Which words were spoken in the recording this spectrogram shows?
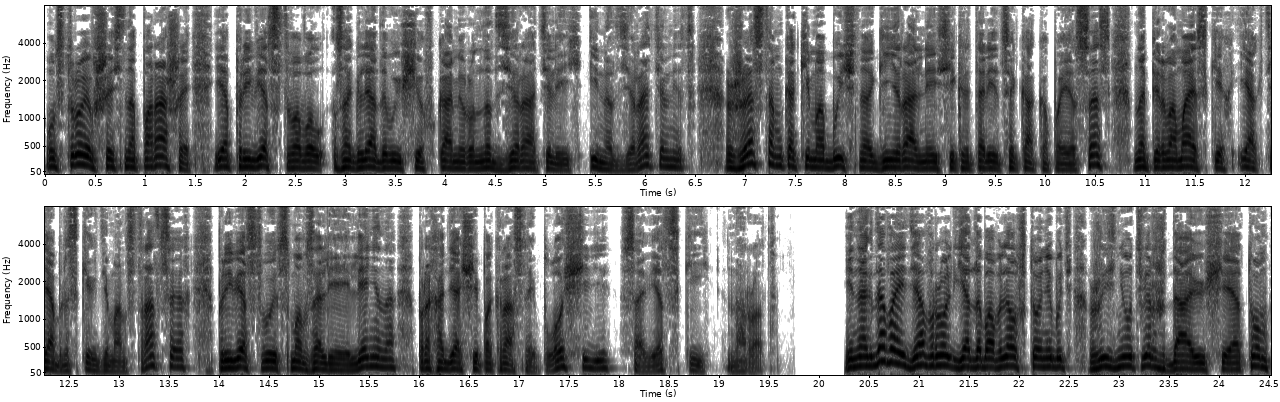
Устроившись на параше, я приветствовал заглядывающих в камеру надзирателей и надзирательниц жестом, каким обычно генеральные секретари ЦК КПСС на первомайских и октябрьских демонстрациях приветствуют с мавзолея Ленина, проходящий по Красной площади, советский народ. Иногда, войдя в роль, я добавлял что-нибудь жизнеутверждающее о том,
